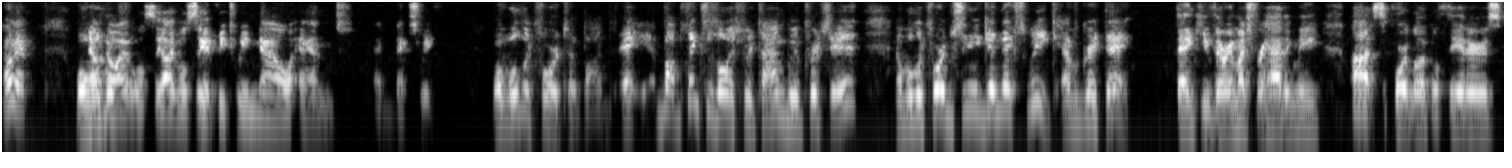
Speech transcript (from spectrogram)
Okay. Well, no, we'll no. I will see. I will see it between now and and next week. well, we'll look forward to it, Bob. Hey, Bob, thanks as always for your time. We appreciate it, and we'll look forward to seeing you again next week. Have a great day. Thank you very much for having me. Uh, support local theaters.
